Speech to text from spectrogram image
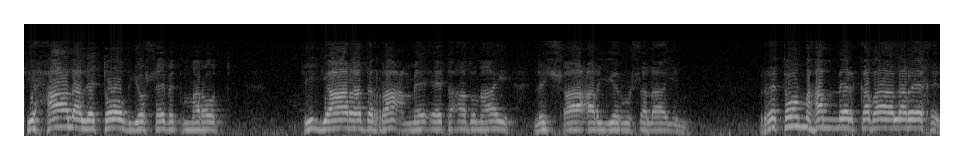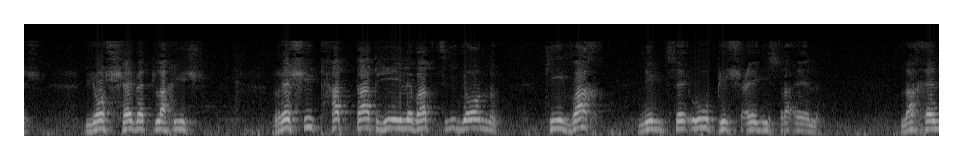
כי חלה לטוב יושבת מרות, כי ירד רע מאת אדוני לשער ירושלים. רתום המרכבה לרכש, יושבת לכיש. ראשית חטאת היא לבת ציון, כי בך נמצאו פשעי ישראל. לכן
